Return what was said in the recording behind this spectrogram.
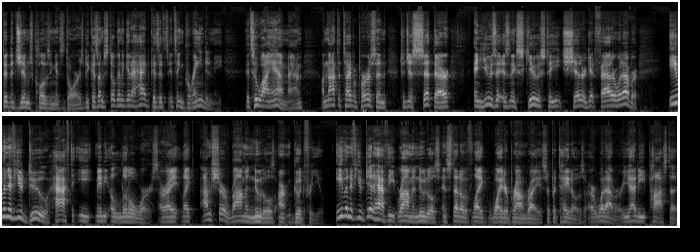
that the gym's closing its doors because I'm still going to get ahead because it's it's ingrained in me. It's who I am, man. I'm not the type of person to just sit there and use it as an excuse to eat shit or get fat or whatever. Even if you do have to eat maybe a little worse, all right? Like I'm sure ramen noodles aren't good for you. Even if you did have to eat ramen noodles instead of like white or brown rice or potatoes or whatever, you had to eat pasta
